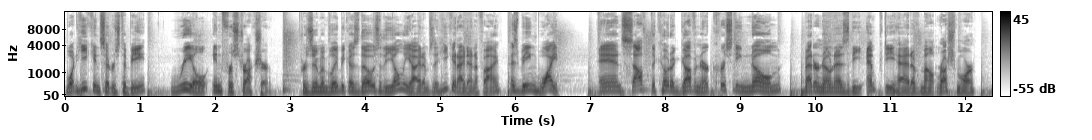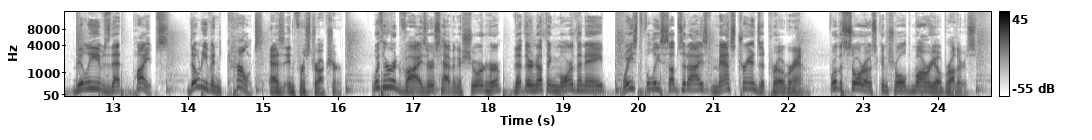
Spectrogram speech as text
what he considers to be real infrastructure, presumably because those are the only items that he can identify as being white. And South Dakota Governor Kristi Noem, better known as the empty head of Mount Rushmore, believes that pipes don't even count as infrastructure, with her advisors having assured her that they're nothing more than a wastefully subsidized mass transit program for the Soros controlled Mario Brothers.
